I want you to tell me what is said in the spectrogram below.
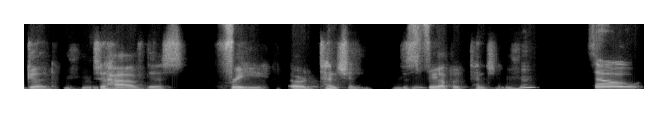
good Mhm. to have this free or tension, this Mhm. free up of tension. So,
